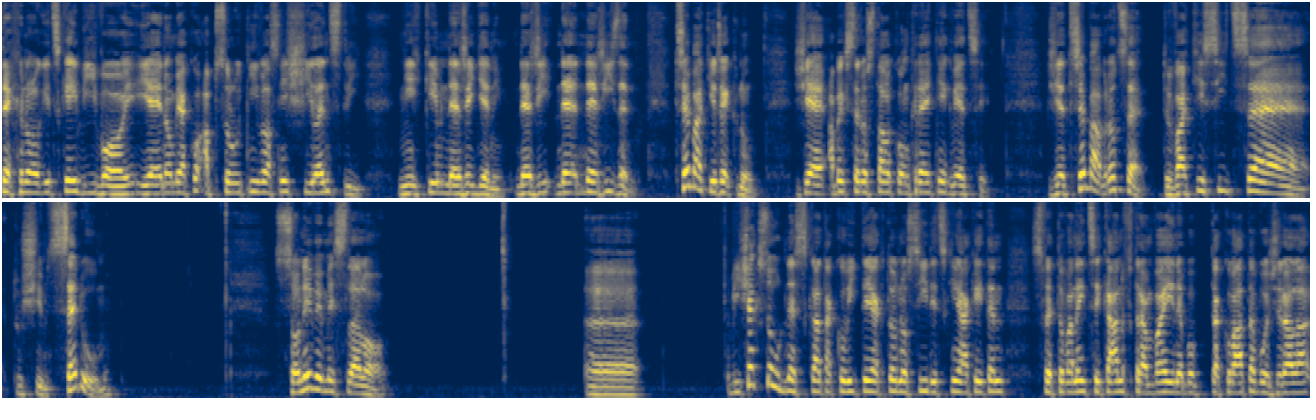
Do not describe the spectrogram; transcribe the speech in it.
technologický vývoj je jenom jako absolutní vlastně šílenství, nikým neříděný, neří, ne, neřízen. Třeba ti řeknu, že abych se dostal konkrétně k věci, že třeba v roce 2007 Sony vymyslelo Uh, Víš, jak jsou dneska takový ty, jak to nosí vždycky nějaký ten svetovaný cikán v tramvaji, nebo taková ta vožrala,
